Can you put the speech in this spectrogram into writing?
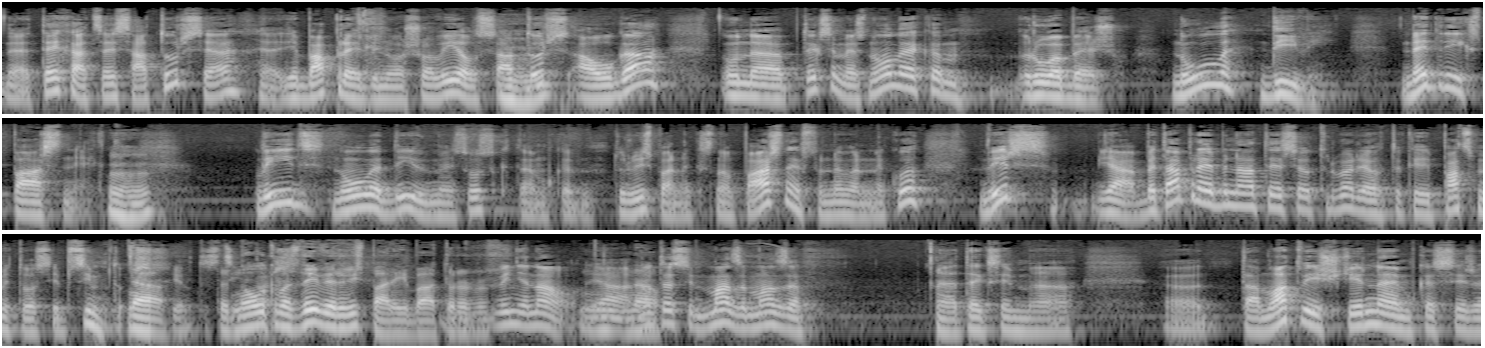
THC saturs, ja, jeb apreibinošo vielu saturs mm -hmm. augā, un, teiksim, mēs noliekam robežu 0,2. Nedrīkst pārsniegt. Mm -hmm. Līdz 0,2 mēs uzskatām, ka tur vispār nekas nav pārsniegts, tur nevar neko virs. Jā, bet apreibināties jau tur var jau kā 11, jeb 100. Jā, tad 0,2 ir vispārībā. Tur viņa nav. Jā, nav. Nu, tas ir maza, maza, teiksim, tām Latvijas šķirnēm, kas ir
